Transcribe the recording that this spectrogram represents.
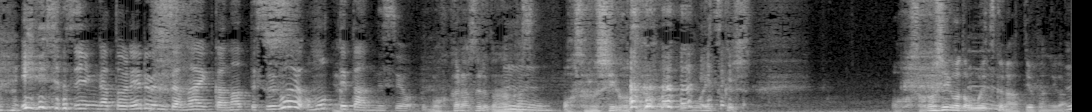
いい写真が撮れるんじゃないかなってすごい思ってたんですよ。僕からするとなんか、うん。恐ろしいことを思いつくし 恐ろしいこと思いつくなっていう感じが、うん。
